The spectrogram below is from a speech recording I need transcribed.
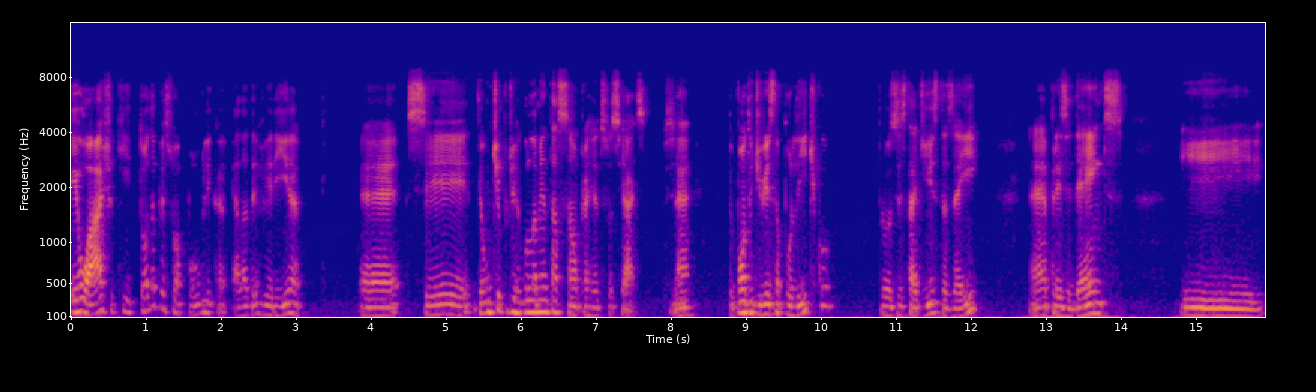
eu acho que toda pessoa pública ela deveria é, ser, ter um tipo de regulamentação para redes sociais, Sim. né? Do ponto de vista político, para os estadistas aí, né, presidentes, e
